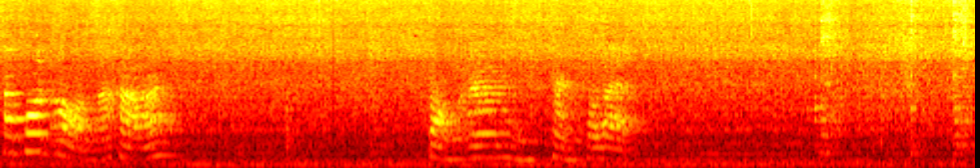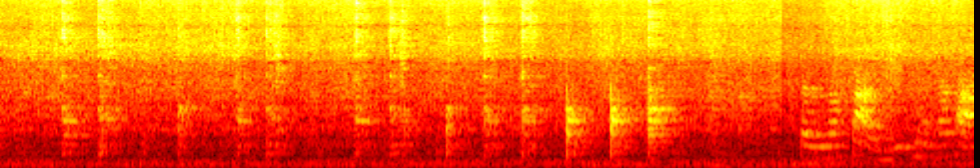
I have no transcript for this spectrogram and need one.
ข้าวโพดอ่อนนะคะ หั่นสลัดเติมน้ำเปล่านิดนึงนะคะ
